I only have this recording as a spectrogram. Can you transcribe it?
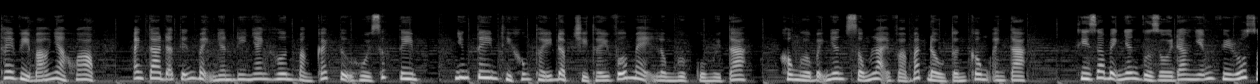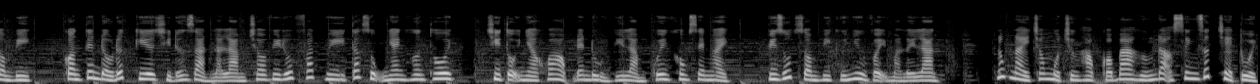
Thay vì báo nhà khoa học, anh ta đã tiễn bệnh nhân đi nhanh hơn bằng cách tự hồi sức tim, nhưng tim thì không thấy đập chỉ thấy vỡ mẹ lồng ngực của người ta. Không ngờ bệnh nhân sống lại và bắt đầu tấn công anh ta. Thì ra bệnh nhân vừa rồi đang nhiễm virus zombie, còn tên đầu đất kia chỉ đơn giản là làm cho virus phát huy tác dụng nhanh hơn thôi. Chỉ tội nhà khoa học đen đủi đi làm quên không xem ngày, virus zombie cứ như vậy mà lây lan. Lúc này trong một trường học có ba hướng đạo sinh rất trẻ tuổi,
